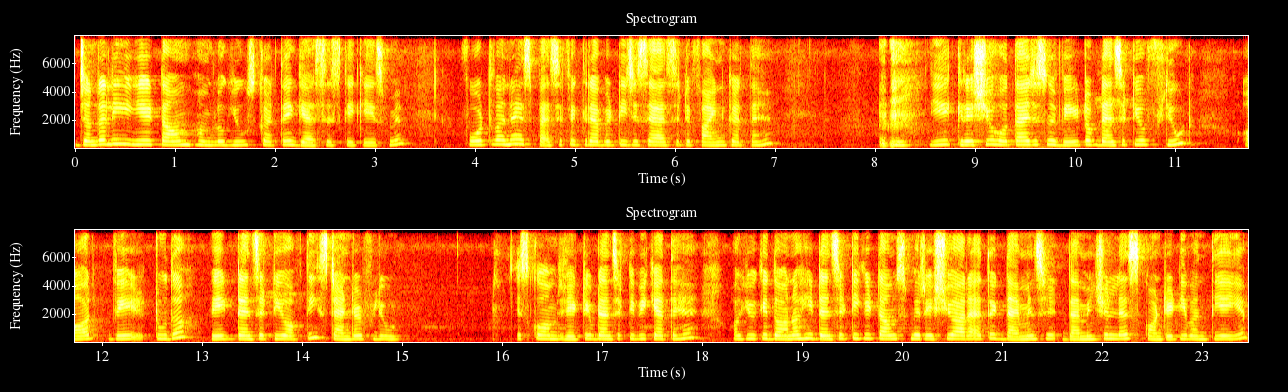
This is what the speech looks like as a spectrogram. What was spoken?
जनरली ये टर्म हम लोग यूज़ करते हैं गैसेस के केस में। फोर्थ वन है स्पेसिफिक ग्रेविटी जिसे ऐसे डिफ़ाइन करते हैं। ये एक रेशियो होता है जिसमें weight of density of fluid और weight to the weight density of the standard fluid इसको हम रिलेटिव डेंसिटी भी कहते हैं और क्योंकि दोनों ही डेंसिटी की टर्म्स में रेशियो आ रहा है तो एक डायमेंशन डायमेंशन लेस क्वान्टिटी बनती है ये।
